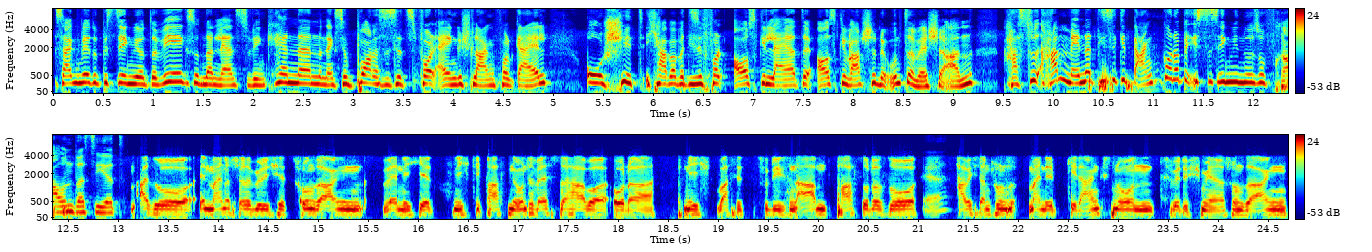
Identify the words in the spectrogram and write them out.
sagen wir, du bist irgendwie unterwegs und dann lernst du wen kennen und denkst du, boah, das ist jetzt voll eingeschlagen, voll geil. Oh shit, ich habe aber diese voll ausgeleierte, ausgewaschene Unterwäsche an. Hast du, haben Männer diese Gedanken oder ist das irgendwie nur so frauenbasiert? Also in meiner Stelle würde ich jetzt schon sagen, wenn ich jetzt nicht die passende Unterwäsche habe oder nicht, was jetzt zu diesem Abend passt oder so, Ja. habe ich dann schon meine Gedanken und würde ich mir schon sagen,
